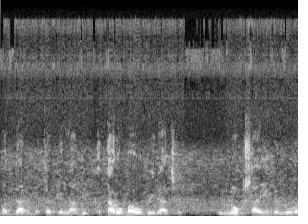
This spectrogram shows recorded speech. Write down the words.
મતદાન મથકે લાંબી કતારોમાં ઊભી રહ્યા છે. લોકશાહીને લૂણો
